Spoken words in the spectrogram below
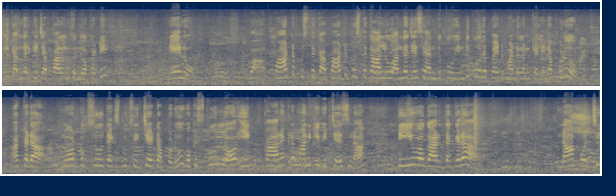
మీకు అందరికీ చెప్పాలనుకుంది ఒకటి నేను పాఠ పుస్తక పాఠ్య పుస్తకాలు అందజేసేందుకు ఇందుకూరపేట మండలంకి వెళ్ళినప్పుడు అక్కడ నోట్బుక్స్ టెక్స్ట్ బుక్స్ ఇచ్చేటప్పుడు ఒక స్కూల్లో ఈ కార్యక్రమానికి ఇచ్చేసిన డిఈఓ గారి దగ్గర నాకు వచ్చి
